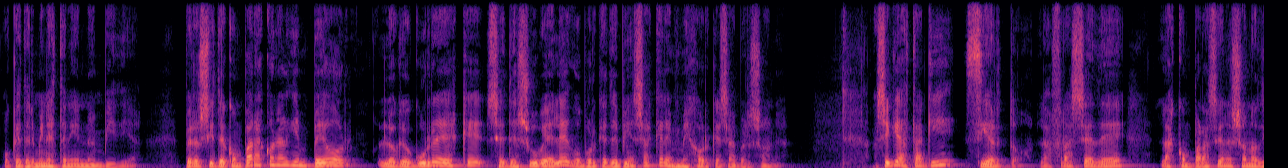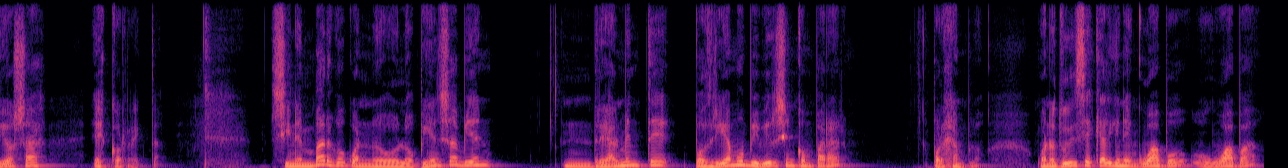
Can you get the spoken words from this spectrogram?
o que termines teniendo envidia. Pero si te comparas con alguien peor, lo que ocurre es que se te sube el ego porque te piensas que eres mejor que esa persona. Así que hasta aquí, cierto, la frase de las comparaciones son odiosas es correcta. Sin embargo, cuando lo piensas bien, ¿realmente podríamos vivir sin comparar? Por ejemplo, cuando tú dices que alguien es guapo o guapa,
